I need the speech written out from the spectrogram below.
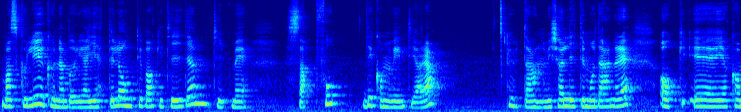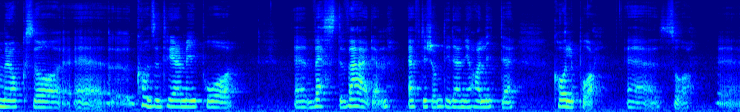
man skulle ju kunna börja jättelångt tillbaka i tiden, typ med Sappho. Det kommer vi inte göra. Utan vi kör lite modernare. Och eh, jag kommer också eh, koncentrera mig på eh, västvärlden eftersom det är den jag har lite koll på. Eh, så eh,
